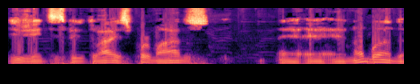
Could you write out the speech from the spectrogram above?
dirigentes espirituais formados é, é, é, não banda,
